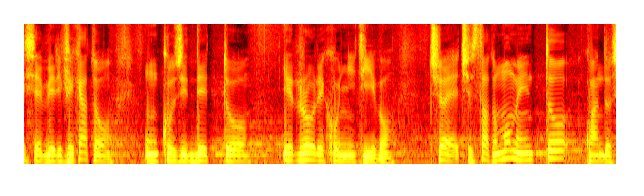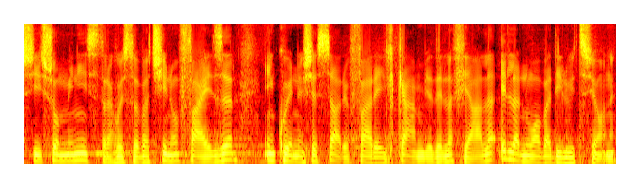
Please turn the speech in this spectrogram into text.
Si è verificato un cosiddetto errore cognitivo, cioè c'è stato un momento quando si somministra questo vaccino Pfizer in cui è necessario fare il cambio della fiala e la nuova diluizione.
